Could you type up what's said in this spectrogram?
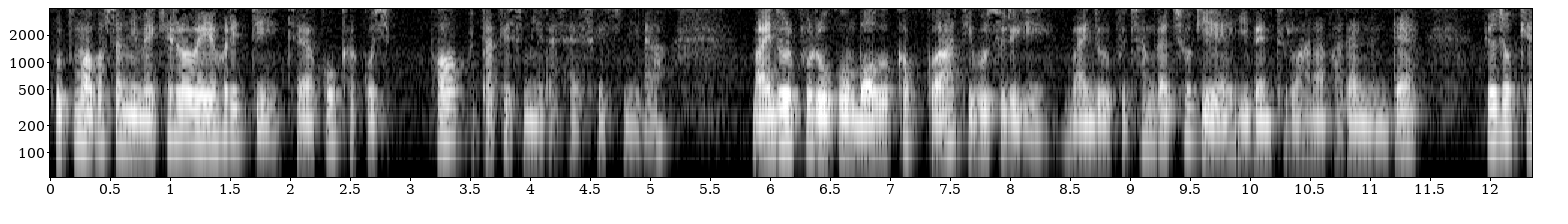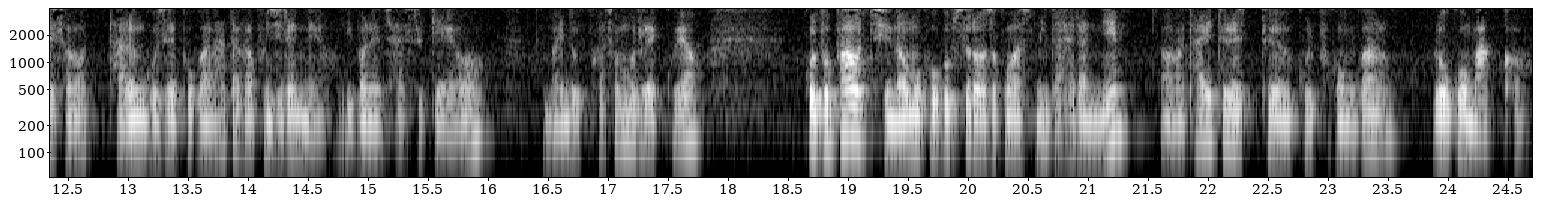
골프 마법사님의 캘러웨이 허리띠, 제가 꼭 갖고 싶어 부탁했습니다. 잘 쓰겠습니다. 마인드골프 로고 머그컵과 divot 수리기 마인드골프 참가 초기에 이벤트로 하나 받았는데 뾰족해서 다른 곳에 보관하다가 분실했네요. 이번엔 잘 쓸게요. 마인드골프가 선물을 했고요. 골프 파우치 너무 고급스러워서 고맙습니다. 헤라님. 어, 타이틀리스트 골프공과 로고 마커.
